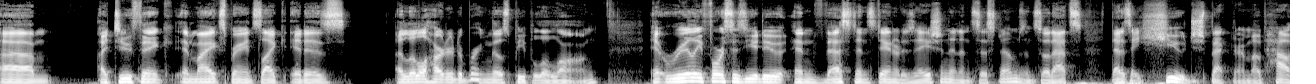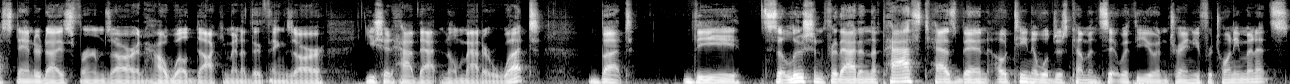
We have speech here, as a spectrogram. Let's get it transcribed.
um, I do think, in my experience, like it is a little harder to bring those people along it really forces you to invest in standardization and in systems and so that's that is a huge spectrum of how standardized firms are and how well documented their things are. You should have that no matter what but the solution for that in the past has been oh tina will just come and sit with you and train you for 20 minutes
